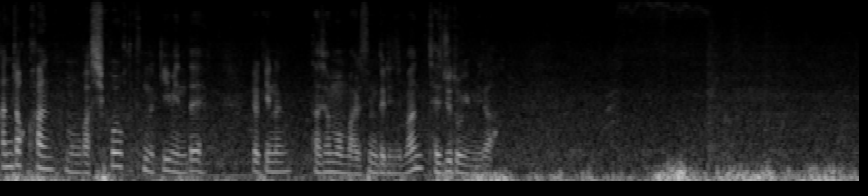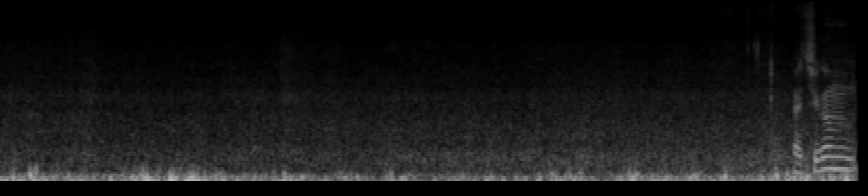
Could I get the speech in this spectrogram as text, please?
한적한 뭔가 시골 같은 느낌인데 여기는 다시 한번 말씀드리지만 제주도입니다. 네, 지금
